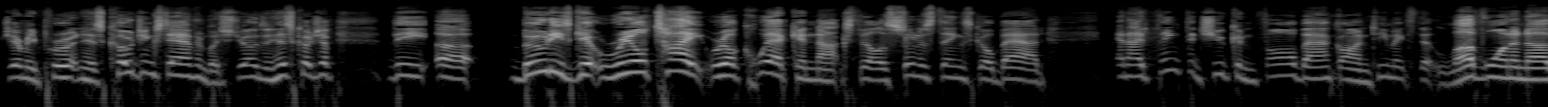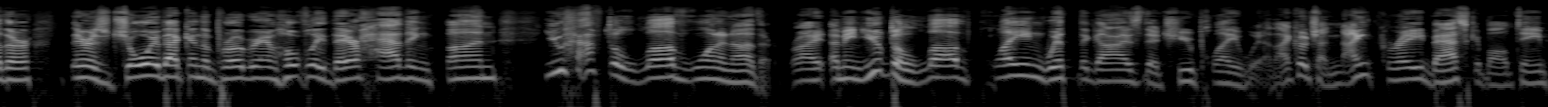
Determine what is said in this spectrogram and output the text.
Jeremy Pruitt and his coaching staff and Butch Jones and his coaching staff. The uh, booties get real tight real quick in Knoxville as soon as things go bad. And I think that you can fall back on teammates that love one another. There is joy back in the program. Hopefully, they're having fun. You have to love one another, right? I mean, you have to love playing with the guys that you play with. I coach a ninth grade basketball team,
